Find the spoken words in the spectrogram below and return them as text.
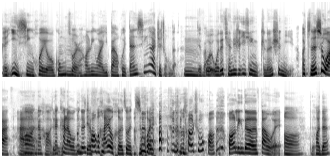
呃异性会有工作，然后另外一半会担心啊这种的，嗯，对吧我我的前提是异性只能是你，哦，只能是我啊。哎哦，那好，对对那看来我跟姐夫还有合作机会。不能超出黄 黄龄的范围。哦，好的。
